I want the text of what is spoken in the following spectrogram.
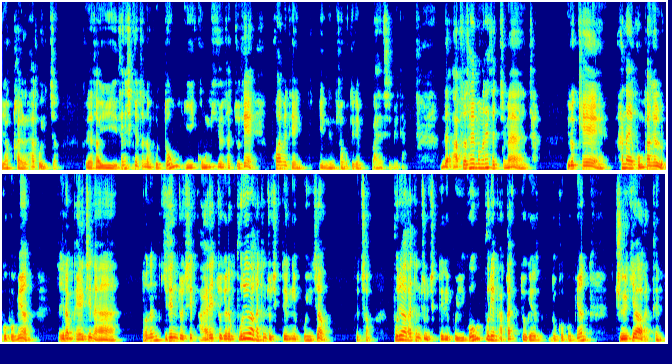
역할을 하고 있죠. 그래서 이 생식균사는 보통 이 공기균사 쪽에 포함이 되어 있는 경우들이 많습니다. 근데 앞서 설명을 했었지만 자, 이렇게 하나의 곰팡이를 놓고 보면 이런 배지나 또는 기생 조직 아래쪽에는 뿌리와 같은 조직들이 보이죠. 그렇죠. 뿌리와 같은 조직들이 보이고 뿌리 바깥쪽에 놓고 보면 줄기와 같은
